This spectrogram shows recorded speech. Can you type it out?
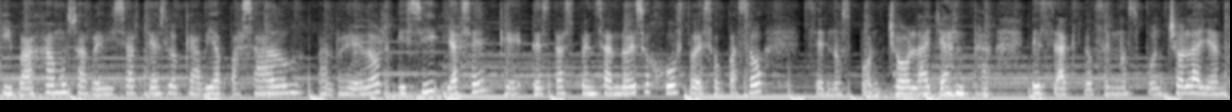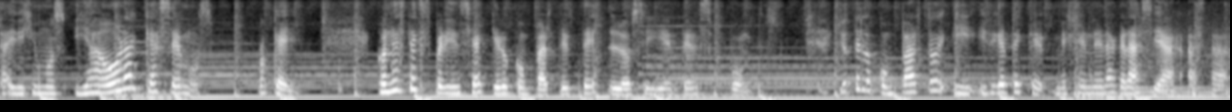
y bajamos a revisar qué es lo que había pasado alrededor. Y sí, ya sé que te estás pensando eso, justo eso pasó, se nos ponchó la llanta, exacto, se nos ponchó la llanta y dijimos, ¿y ahora qué hacemos? Ok, con esta experiencia quiero compartirte los siguientes puntos. Yo te lo comparto y, fíjate que me genera gracia hasta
